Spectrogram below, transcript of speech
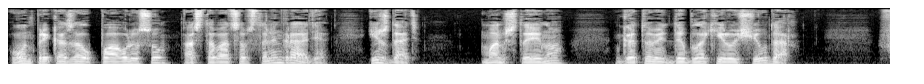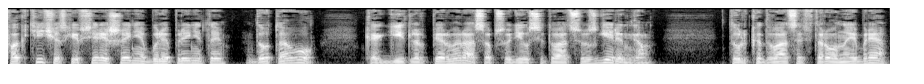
он приказал Паулюсу оставаться в Сталинграде и ждать. Манштейну готовить деблокирующий удар. Фактически все решения были приняты до того, как Гитлер первый раз обсудил ситуацию с Герингом. Только 22 ноября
